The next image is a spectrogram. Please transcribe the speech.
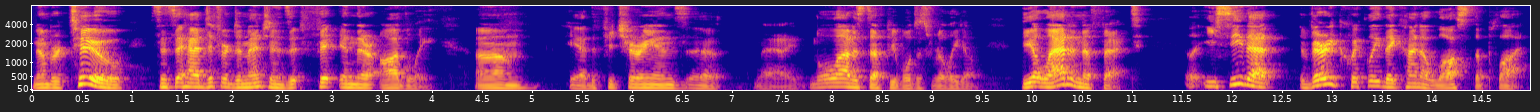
Number two, since it had different dimensions, it fit in there oddly. Um, yeah, the Futurians, uh, a lot of stuff people just really don't. The Aladdin effect. You see that very quickly they kind of lost the plot.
